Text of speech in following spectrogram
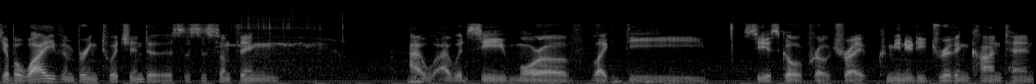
Yeah, but why even bring Twitch into this? This is something I, I would see more of like the CSGO approach, right? Community driven content.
